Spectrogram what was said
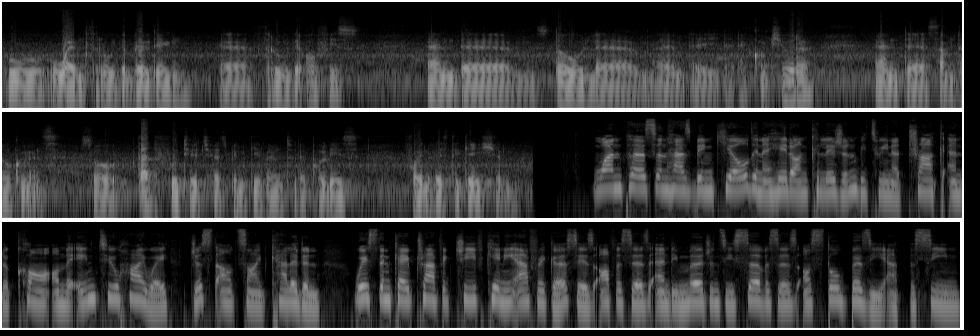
who went through the building, uh, through the office, and um, stole um, um, a, a, computer and uh, some documents. So that footage has been given to the police for investigation. One person has been killed in a head on collision between a truck and a car on the N2 highway just outside Caledon. Western Cape Traffic Chief Kenny Africa says officers and emergency services are still busy at the scene.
